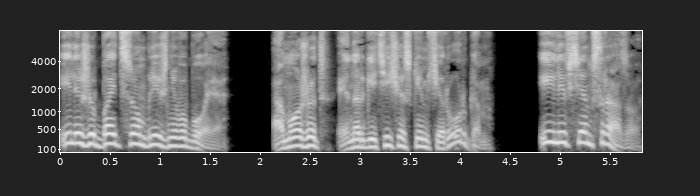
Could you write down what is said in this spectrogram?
или же бойцом ближнего боя? А может, энергетическим хирургом? Или всем сразу?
